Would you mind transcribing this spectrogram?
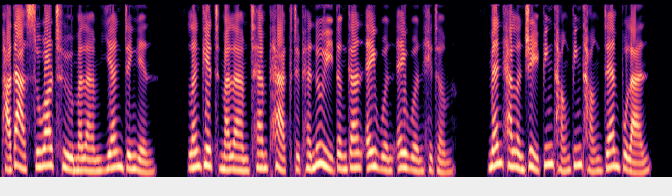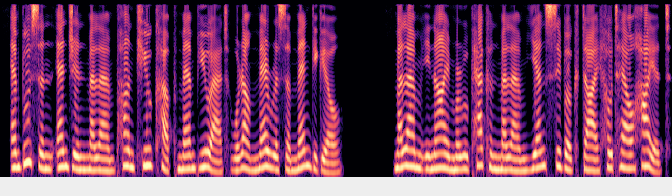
Pada suatu malam yang dingin, langit malam tampak dipenuhi dengan awan-awan hitam. Menhalangi bintang-bintang dan bulan. Embusan engine malam pun cukup membuat orang merasa menggigil. Malam ini merupakan malam yang sibuk di Hotel Hyatt.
